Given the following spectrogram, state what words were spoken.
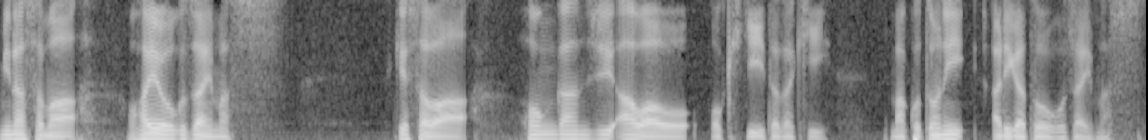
皆様おはようございます。今朝は本願寺アワーをお聞きいただき誠にありがとうございます。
